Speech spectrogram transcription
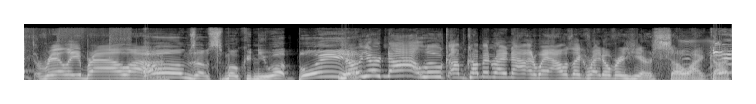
breath. Really, bro? Uh, Omz, I'm smoking you up, boy. No, you're not, Luke. I'm coming right now. And wait, I was like right over here, so I got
